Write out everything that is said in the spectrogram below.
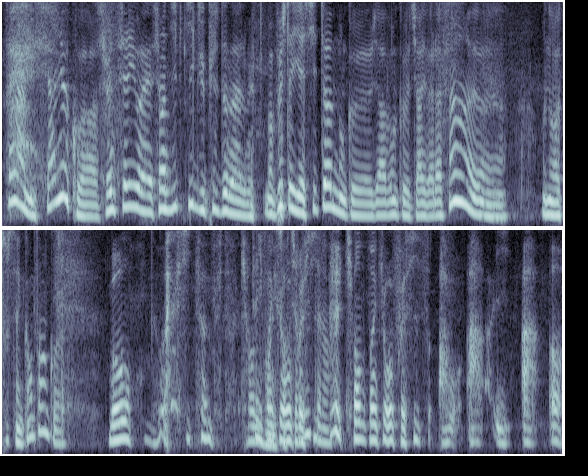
Putain, mais sérieux quoi. Sur une série, ouais, sur un diptyque, j'ai plus de mal. mais- En plus, là, il y a 6 tomes, donc euh, avant que tu arrives à la fin, euh, on aura tous 50 ans quoi. Bon, 6 tomes, putain, ils vont les 45 euros x vite, 6. alors. 45 euros x 6. Ah, oh, ah, i, ah, oh.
